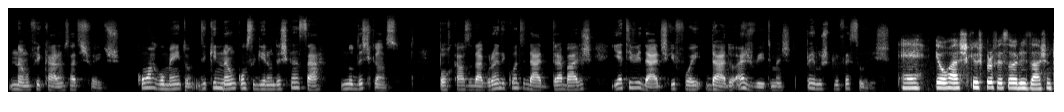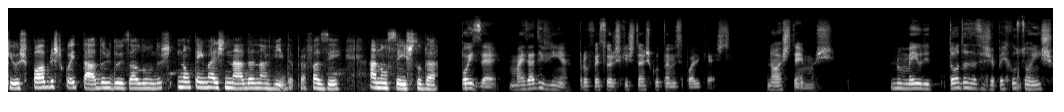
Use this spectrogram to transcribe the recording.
não ficaram satisfeitos, com o argumento de que não conseguiram descansar no descanso por causa da grande quantidade de trabalhos e atividades que foi dado às vítimas pelos professores. É, eu acho que os professores acham que os pobres coitados dos alunos não têm mais nada na vida para fazer a não ser estudar. Pois é, mas adivinha, professores que estão escutando esse podcast, nós temos. No meio de todas essas repercussões,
